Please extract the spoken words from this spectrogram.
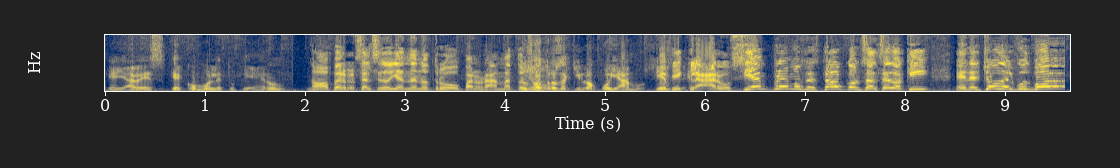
que ya ves que cómo le tupieron. No, pero Salcedo ya anda en otro panorama, Toño. Nosotros aquí lo apoyamos, siempre. Sí, claro, siempre hemos estado con Salcedo aquí en el show del fútbol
